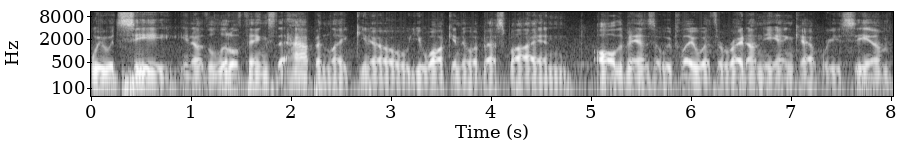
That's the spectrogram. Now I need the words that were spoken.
We would see, you know, the little things that happen. Like, you know, you walk into a Best Buy and all the bands that we play with are right on the end cap where you see them,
